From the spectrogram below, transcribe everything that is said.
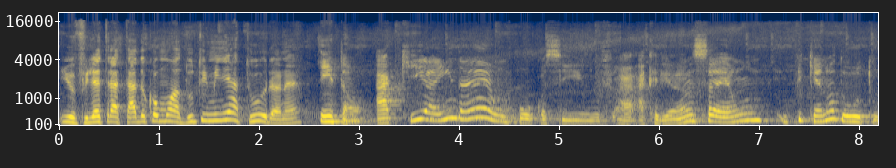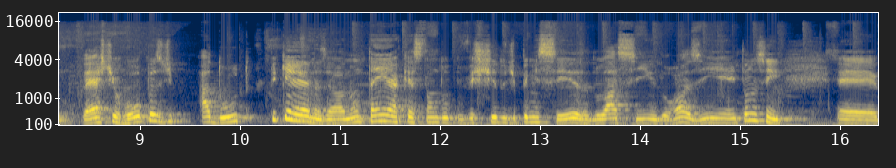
E o filho é tratado como um adulto em miniatura, né? Então, aqui ainda é um pouco assim: a, a criança é um pequeno adulto, veste roupas de adulto pequenas, ela não tem a questão do vestido de princesa, do lacinho, do rosinha. Então, assim. É,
